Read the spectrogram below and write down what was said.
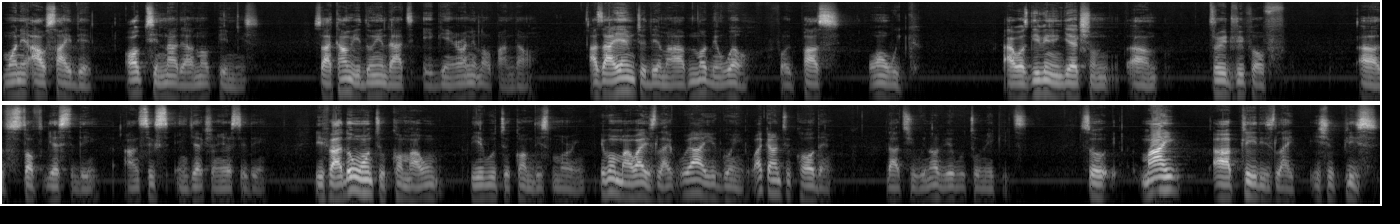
money outside there. Up till now, they are not paying me. So I can't be doing that again, running up and down. As I am today, I have not been well for the past one week. I was given injection, um, three drip of uh, stuff yesterday and six injection yesterday. If I don't want to come, I won't be able to come this morning. Even my wife is like, where are you going? Why can't you call them that you will not be able to make it? So my uh, plea is like, you should please,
